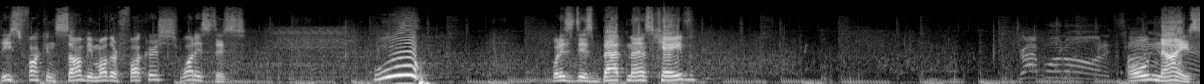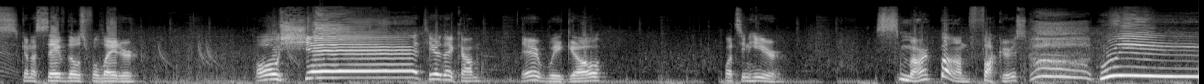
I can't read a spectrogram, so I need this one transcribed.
These fucking zombie motherfuckers? What is this? Woo! What is this, Batman's cave? Strap one on. It's Oh, nice. Gonna save those for later. Oh, shit! Here they come. There we go. What's in here? Smart bomb, fuckers. Whee!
